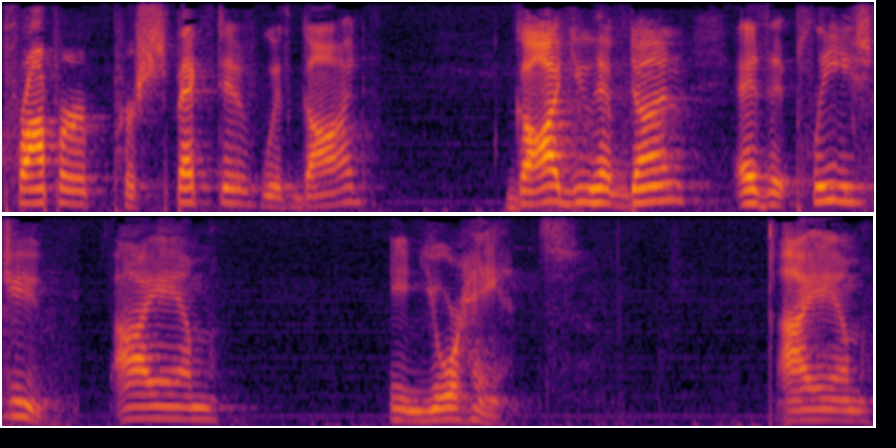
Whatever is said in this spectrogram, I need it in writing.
proper perspective with God. God, you have done as it pleased you. I am in your hands. I am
